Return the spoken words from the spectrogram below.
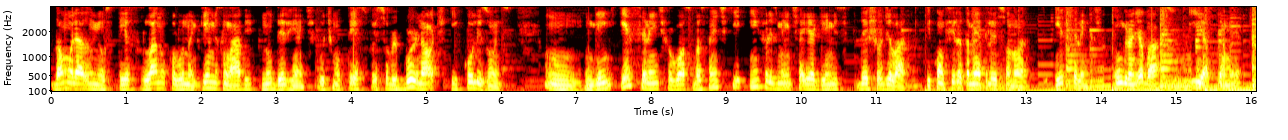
Dá uma olhada nos meus textos lá no coluna Games Lab no Deviante. O último texto foi sobre burnout e colisões. Um, um, game excelente que eu gosto bastante, que infelizmente a Games deixou de lado. E confira também a trilha sonora, excelente. Um grande abraço e até amanhã.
